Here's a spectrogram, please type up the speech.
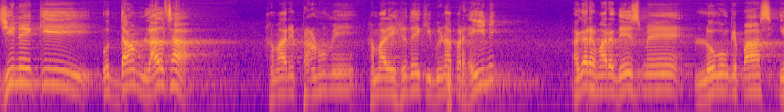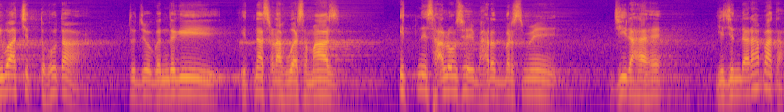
जीने की उद्दाम लालसा हमारे प्राणों में, हमारे हृदय की बीणा पर है ही नहीं। अगर हमारे देश में लोगों के पास युवा चित्त होता तो जो गंदगी, इतना सड़ा हुआ समाज, इतने सालों से भारतवर्ष में जी रहा है, ये ज़िंदा रह पाता।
